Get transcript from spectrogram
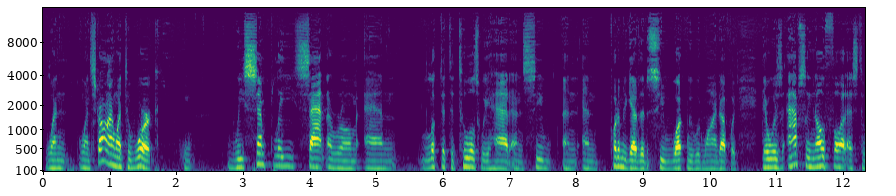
when when Star and I went to work, we simply sat in a room and looked at the tools we had and see and and put them together to see what we would wind up with. There was absolutely no thought as to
